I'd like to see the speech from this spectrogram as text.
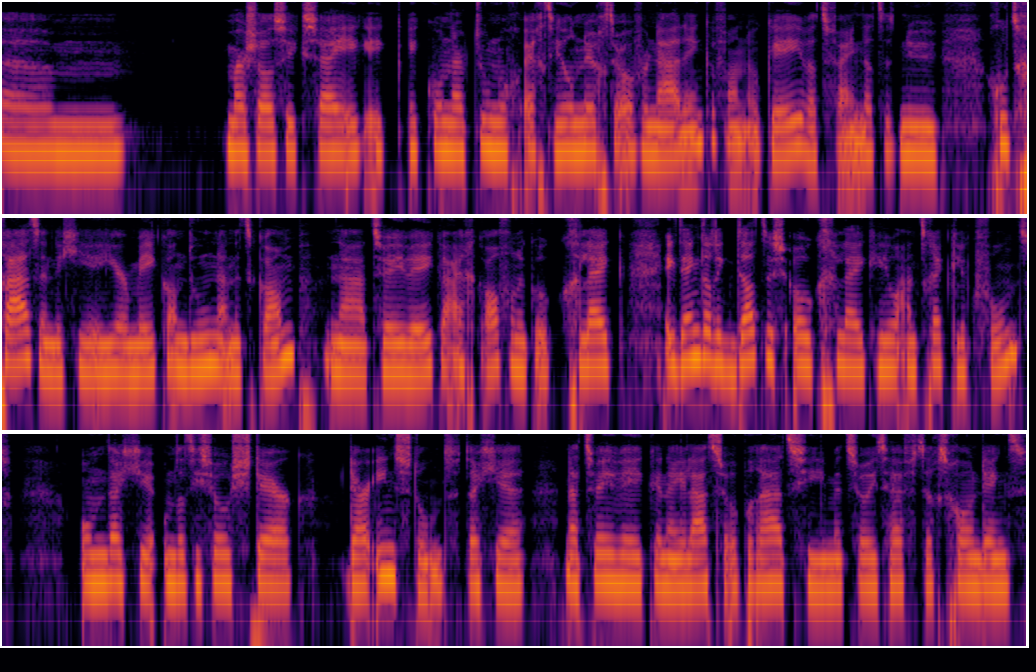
Um, maar zoals ik zei, ik, ik, ik kon daar toen nog echt heel nuchter over nadenken. Van oké, wat fijn dat het nu goed gaat en dat je hier mee kan doen aan het kamp. Na twee weken eigenlijk al vond ik ook gelijk. Ik denk dat ik dat dus ook gelijk heel aantrekkelijk vond. Omdat, je, omdat hij zo sterk daarin stond. Dat je na twee weken na je laatste operatie met zoiets heftigs gewoon denkt:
